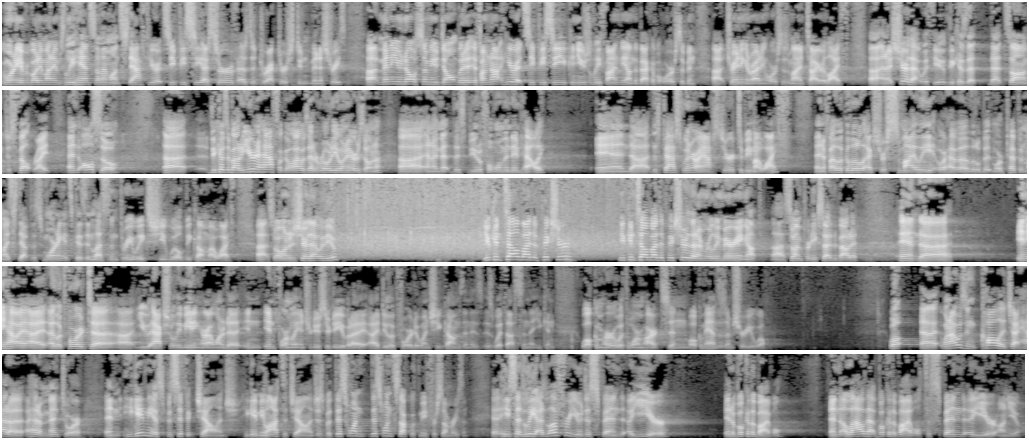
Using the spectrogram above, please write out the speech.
Good morning, everybody. My name is Lee Hanssen. I'm on staff here at CPC. I serve as the Director of Student Ministries. Uh, many of you know, some of you don't, but if I'm not here at CPC, you can usually find me on the back of a horse. I've been uh, training and riding horses my entire life. Uh, and I share that with you because that, that song just felt right. And also, uh, because about a year and a half ago, I was at a rodeo in Arizona, uh, and I met this beautiful woman named Hallie. And uh, this past winter, I asked her to be my wife. And if I look a little extra smiley or have a little bit more pep in my step this morning, it's because in less than three weeks, she will become my wife. Uh, so I wanted to share that with you. You can tell by the picture, you can tell by the picture that I'm really marrying up. Uh, so I'm pretty excited about it. And uh, anyhow, I, I, look forward to uh, you actually meeting her. I wanted to in, informally introduce her to you, but I, I, do look forward to when she comes and is, is with us and that you can welcome her with warm hearts and welcome hands, as I'm sure you will. Well, uh, when I was in college, I had, a, I had a mentor, and he gave me a specific challenge. He gave me lots of challenges, but this one, this one stuck with me for some reason. Uh, he said, Lee, I'd love for you to spend a year in a book of the Bible and allow that book of the Bible to spend a year on you.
